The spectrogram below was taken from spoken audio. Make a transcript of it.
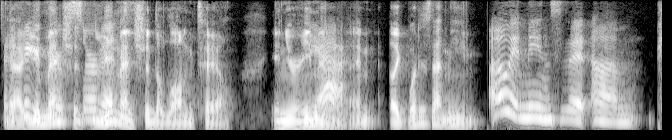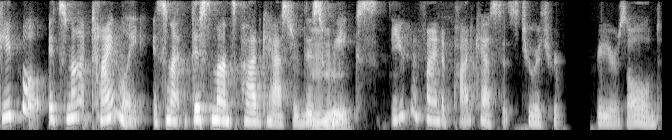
But yeah, you mentioned you mentioned the long tail in your email, Yeah. and like, what does that mean? Oh, it means that um, people, it's not timely. It's not this month's podcast or this Mm. week's. You can find a podcast that's two or three years old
